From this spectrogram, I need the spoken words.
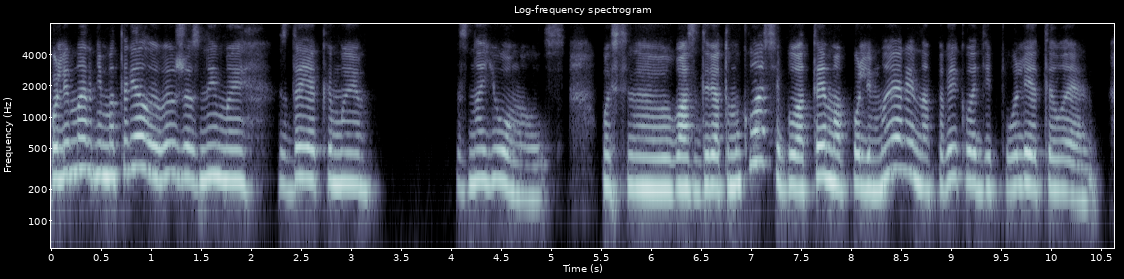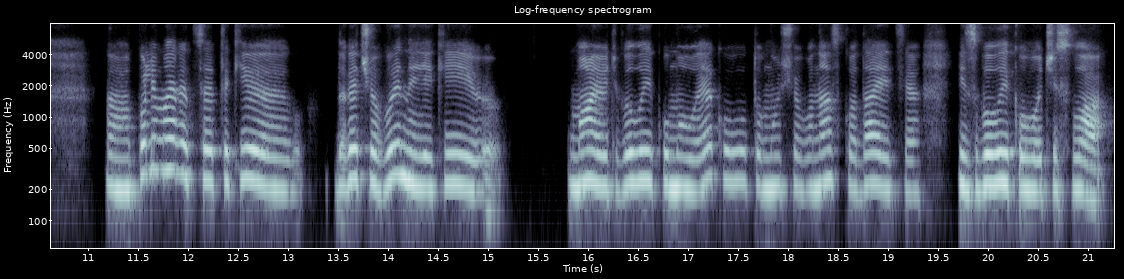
Полімерні матеріали, ви вже з ними, з деякими знайомились. Ось е, у вас в 9 класі була тема полімери на прикладі поліетилену. Полімери – це такі речовини, які мають велику молекулу, тому що вона складається із великого числа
